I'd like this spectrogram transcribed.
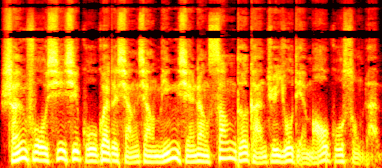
神父稀奇古怪的想象，明显让桑德感觉有点毛骨悚然。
